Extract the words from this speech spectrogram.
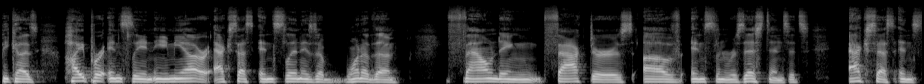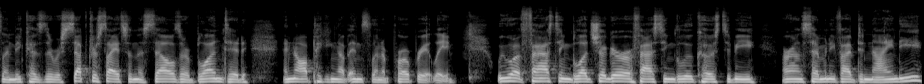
because hyperinsulinemia or excess insulin is a, one of the founding factors of insulin resistance. It's excess insulin because the receptor sites in the cells are blunted and not picking up insulin appropriately. We want fasting blood sugar or fasting glucose to be around 75 to 90.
